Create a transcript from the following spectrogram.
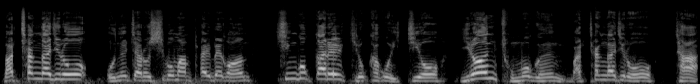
마찬가지로 오늘자로 15만 800원 신고가를 기록하고 있지요. 이런 종목은 마찬가지로 자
